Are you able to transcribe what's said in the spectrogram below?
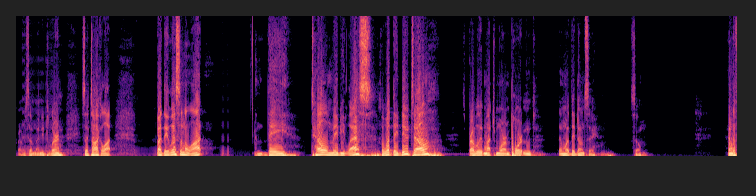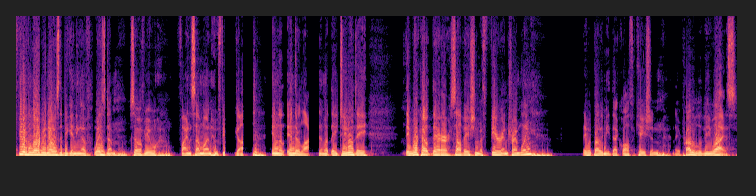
probably something I need to learn because I talk a lot. But they listen a lot and they tell maybe less, but what they do tell is probably much more important than what they don't say. So, and the fear of the Lord we know is the beginning of wisdom. So if you find someone who fears God in, the, in their life and what they do, they, they work out their salvation with fear and trembling, they would probably meet that qualification. They would probably be wise.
